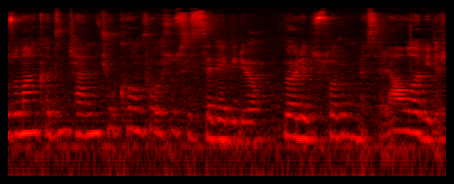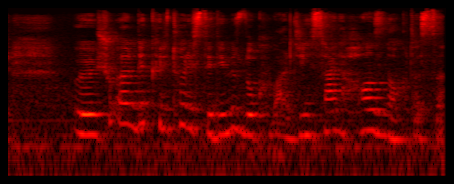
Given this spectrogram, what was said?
O zaman kadın kendini çok konforsuz hissedebiliyor. Böyle bir sorun mesela olabilir. Ee, Şu önde klitoris dediğimiz doku var. Cinsel haz noktası.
